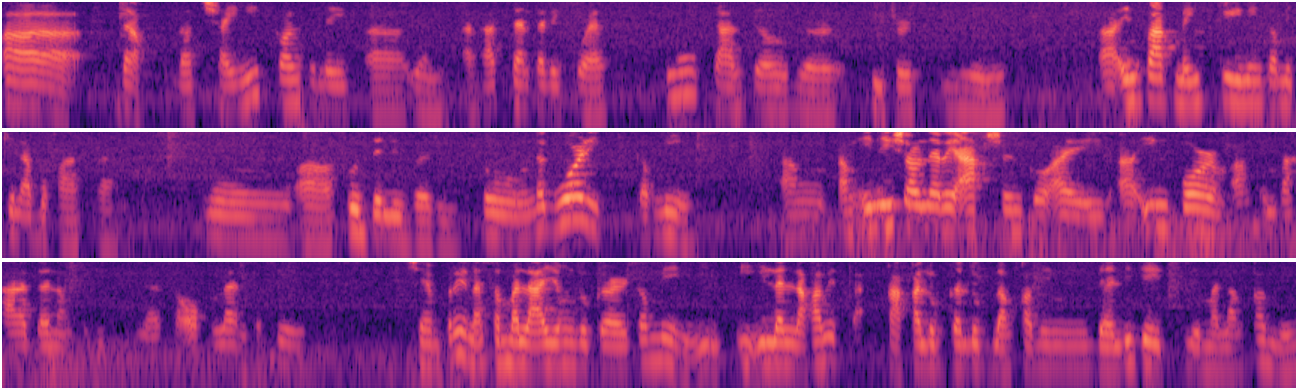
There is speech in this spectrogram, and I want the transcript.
uh, the, the Chinese consulate uh, yun, uh, has sent a request to cancel your future screenings. Uh, in fact, may screening kami kinabukasan nung uh, food delivery. So, nag-worry kami. Ang, ang initial na reaction ko ay uh, inform ang embahada ng Pilipinas sa Auckland kasi syempre nasa malayong lugar kami. Iilan lang kami, ka- kakalug-kalug lang kaming delegates, lima lang kami.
